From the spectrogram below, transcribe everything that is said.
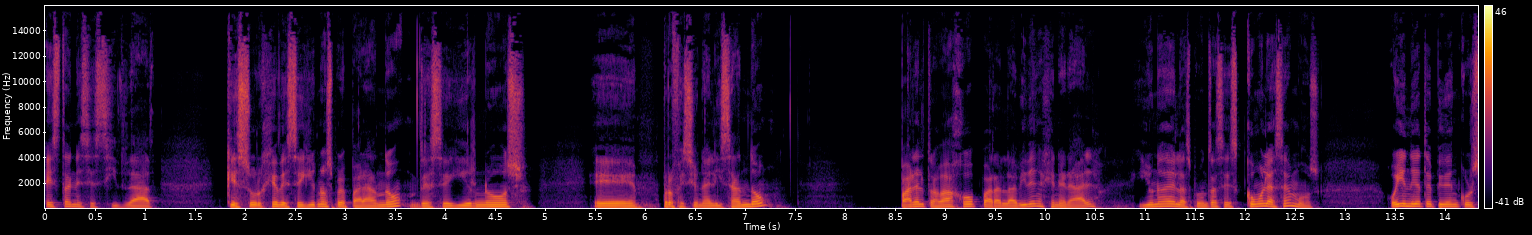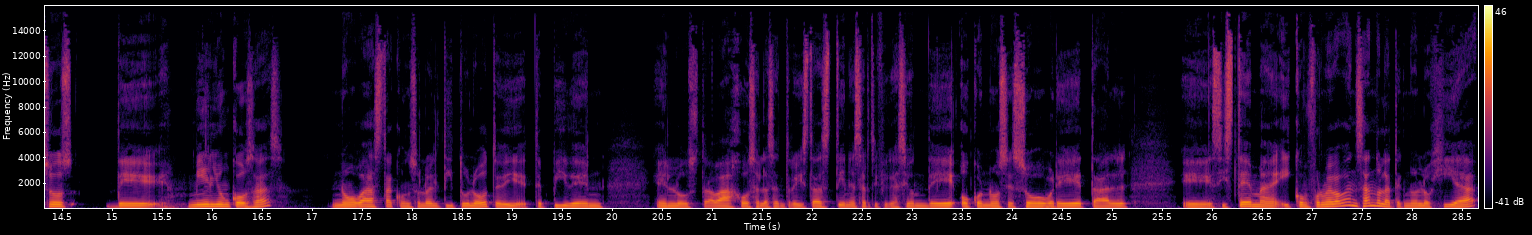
esta necesidad que surge de seguirnos preparando, de seguirnos eh, profesionalizando para el trabajo, para la vida en general. Y una de las preguntas es, ¿cómo le hacemos? Hoy en día te piden cursos de mil y un cosas. No basta con solo el título, te, te piden en los trabajos, en las entrevistas, tienes certificación de o conoces sobre tal eh, sistema. Y conforme va avanzando la tecnología,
